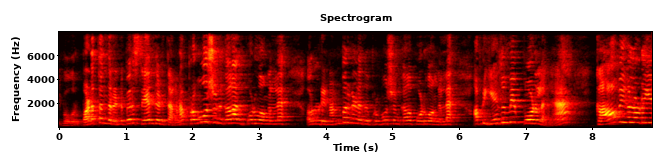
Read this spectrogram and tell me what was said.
இப்போ ஒரு படத்தை இந்த ரெண்டு பேரும் சேர்ந்து எடுத்தாங்கன்னா ப்ரமோஷனுக்காக அது போடுவாங்கல்ல. அவருடைய நண்பர்கள் அது ப்ரமோஷனுக்காக போடுவாங்கல்ல. அப்படி எதுவுமே போடலைங்க. காவிகளுடைய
